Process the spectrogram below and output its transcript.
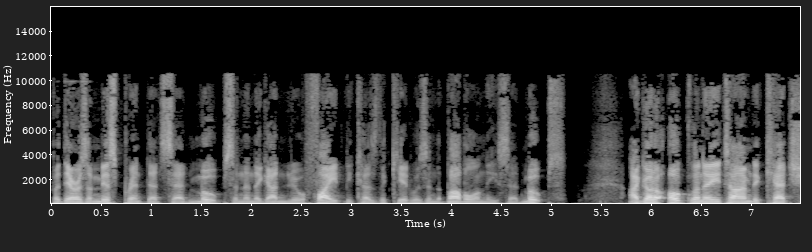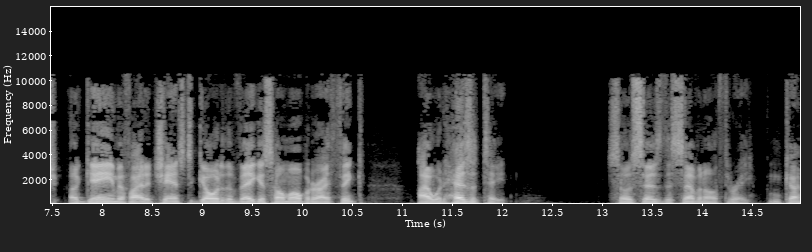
but there was a misprint that said Moops, and then they got into a fight because the kid was in the bubble and he said Moops. I go to Oakland anytime to catch a game. If I had a chance to go to the Vegas home opener, I think I would hesitate. So says the 703. Okay.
